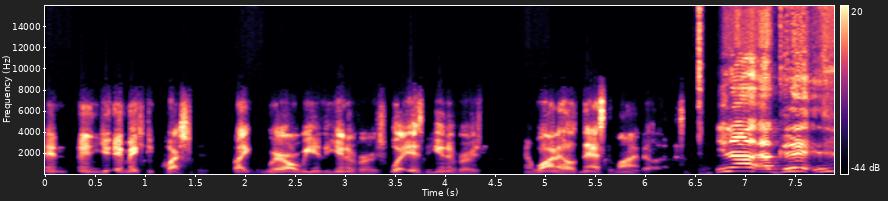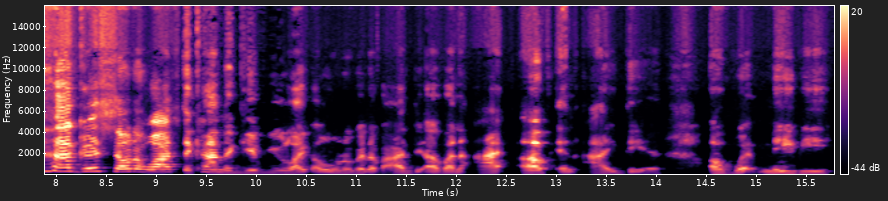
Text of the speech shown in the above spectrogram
and and you, it makes you question like where are we in the universe? What is the universe? And why the hell NASA lying to us? You know, a good a good show to watch to kind of give you like a little bit of idea of an of an idea of what maybe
